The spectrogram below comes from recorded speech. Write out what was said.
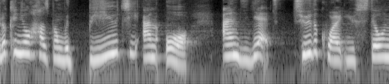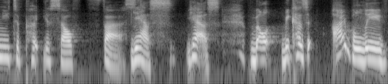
looking your husband with beauty and awe. And yet, to the quote, you still need to put yourself first. Yes, yes. Well, because I believe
